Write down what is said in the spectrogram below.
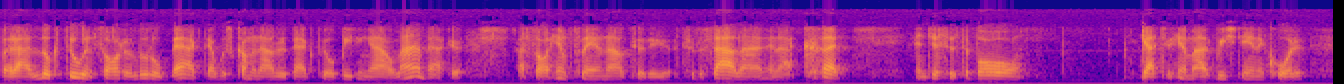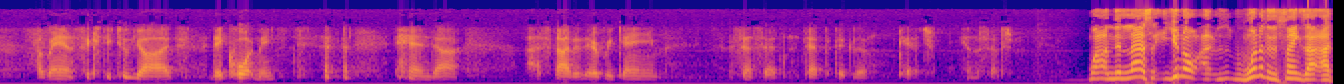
but I looked through and saw the little back that was coming out of the backfield beating our linebacker. I saw him flaring out to the to the sideline, and I cut. And just as the ball got to him, I reached in and caught it. I ran 62 yards. They caught me, and uh, I started every game since that that particular catch interception. Well, and then lastly, you know, one of the things I, I,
